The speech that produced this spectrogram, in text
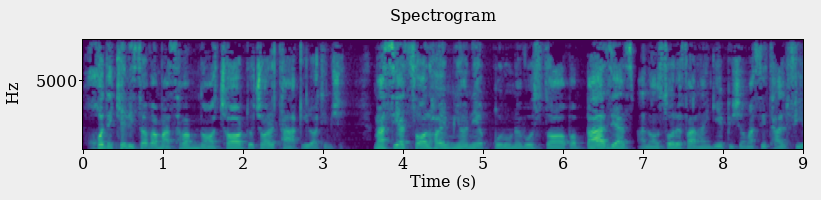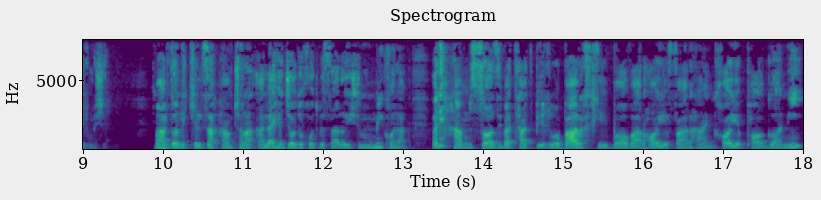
خود کلیسا و مذهبم ناچار دچار تغییراتی میشه. مسیحیت سالهای میانی قرون وسطا با بعضی از عناصر فرهنگی پیش مسیح تلفیق میشه. مردان کلیسا همچنان علیه جادو خطبه سراییشون می‌کنن. ولی همسازی و تطبیقی با برخی باورهای فرهنگهای پاگانی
